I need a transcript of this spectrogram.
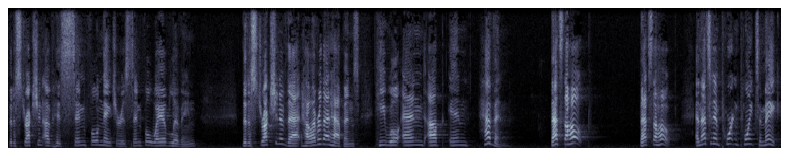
the destruction of his sinful nature, his sinful way of living, the destruction of that, however that happens, he will end up in heaven. That's the hope. That's the hope. And that's an important point to make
